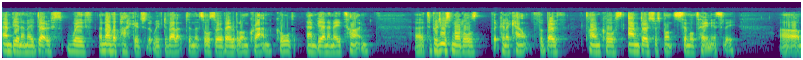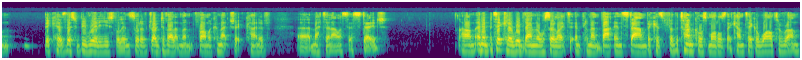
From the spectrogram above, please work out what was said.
MBNMA dose with another package that we've developed and that's also available on CRAN called MBNMA time uh, to produce models that can account for both time course and dose response simultaneously. Um, because this would be really useful in sort of drug development, pharmacometric kind of uh, meta-analysis stage. Um, and in particular, we'd then also like to implement that in STAN because for the time course models, they can take a while to run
